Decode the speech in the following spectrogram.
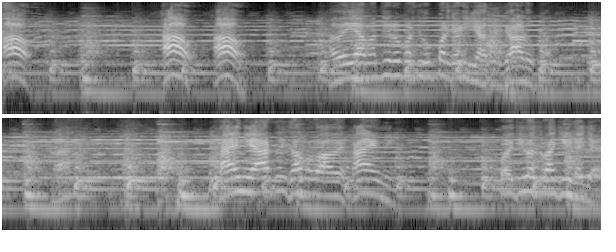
આવ આવ આવ હવે આ મંદિર ઉપરથી ઉપર ચડી ગયા ઝાડ ઉપર. કાંઈ નહીં આરતી સાંભળવા આવે, કાંઈ નહીં. કોઈ દિવસ વાંચી ન જાય.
